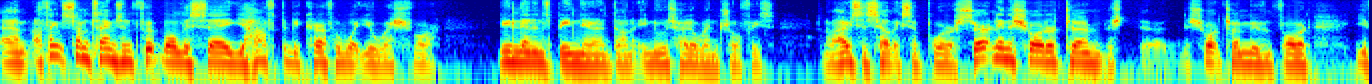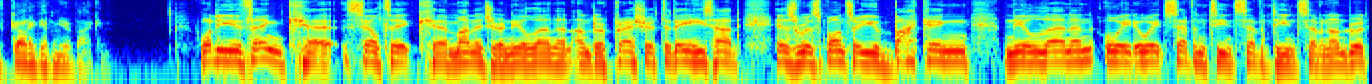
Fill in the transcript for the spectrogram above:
um, I think sometimes in football they say you have to be careful what you wish for. Neil Lennon's been there and done it. He knows how to win trophies. And if I was a Celtic supporter, certainly in the shorter term, the, the short term moving forward, you've got to give him your backing. What do you think, uh, Celtic uh, manager Neil Lennon under pressure today? He's had his response. Are you backing Neil Lennon? 0808 17 17 700.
